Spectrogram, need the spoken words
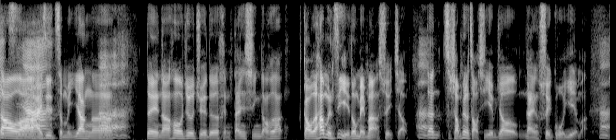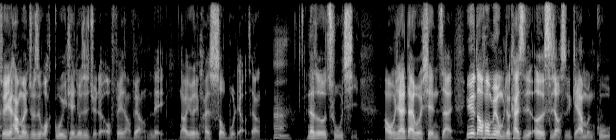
到啊，还是怎么样啊？对，然后就觉得很担心，然后他搞得他们自己也都没办法睡觉。但小朋友早期也比较难睡过夜嘛，所以他们就是哇，过一天就是觉得哦非常非常累，然后有点快受不了这样。嗯，那时候初期。好，我们现在带回现在，因为到后面我们就开始二十四小时给他们顾。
